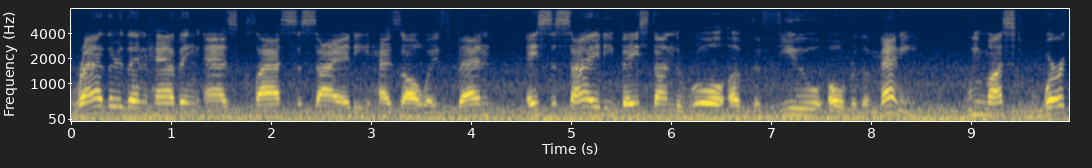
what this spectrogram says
rather than having, as class society has always been, a society based on the rule of the few over the many. We must work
